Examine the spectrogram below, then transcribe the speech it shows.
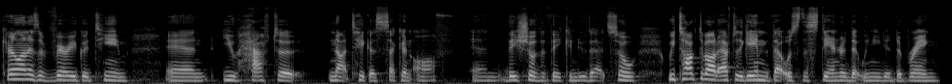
Carolina is a very good team, and you have to not take a second off. And they showed that they can do that. So we talked about after the game that that was the standard that we needed to bring.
